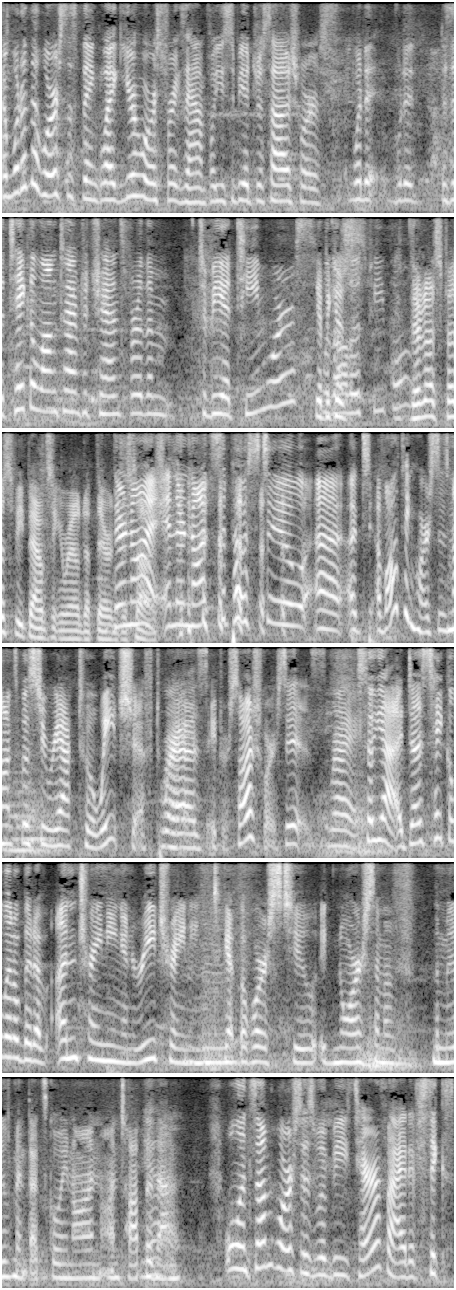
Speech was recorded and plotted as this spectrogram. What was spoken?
And what do the horses think? Like your horse, for example, used to be a dressage horse. Would it? Would it? Does it take a long time to transfer them to be a team horse Yeah, with because all those people? they're not supposed to be bouncing around up there. In They're not, and they're not supposed to. Uh, a, a vaulting horse is not supposed to react to a weight shift, whereas a dressage horse is. Right. So yeah, it does take a little bit of untraining and retraining Mm-hmm. to get the horse to ignore some of the movement that's going on on top of them. Well, and some horses would be terrified if six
